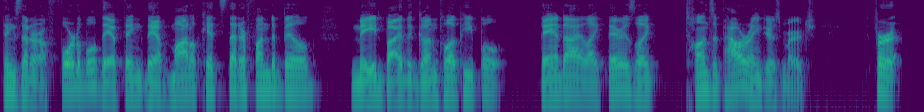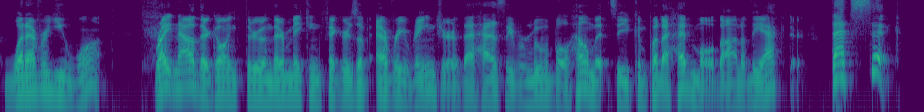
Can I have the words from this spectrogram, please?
things that are affordable. They have things. They have model kits that are fun to build, made by the Gunpla people, Bandai. Like there is like tons of Power Rangers merch for whatever you want. Right now, they're going through and they're making figures of every ranger that has the removable helmet so you can put a head mold on of the actor. That's sick.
